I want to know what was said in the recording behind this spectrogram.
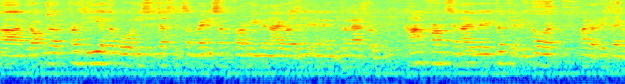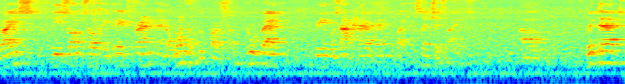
doctor. 20 years ago, he suggested some medicine for me when I was in in an international conference, and I very quickly recovered under his advice. He is also a great friend and a wonderful person. Too bad we would not have him, but such is life. Uh, With that,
